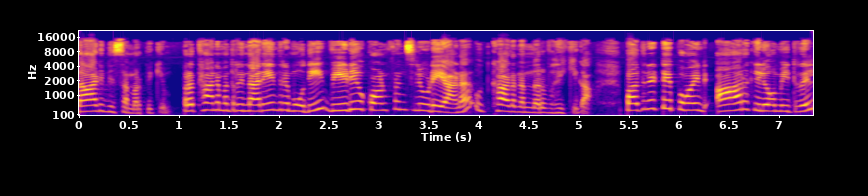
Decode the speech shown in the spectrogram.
നാടിന് സമർപ്പിക്കും. പ്രധാനമന്ത്രി നരേന്ദ്രമോദി വീഡിയോ കോൺഫറൻസിലൂടെയാണ് ഉദ്ഘാടനം നിർവഹിക്കുക. പതിനെട്ട് പോയിന്റ് ആറ് കിലോമീറ്ററിൽ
